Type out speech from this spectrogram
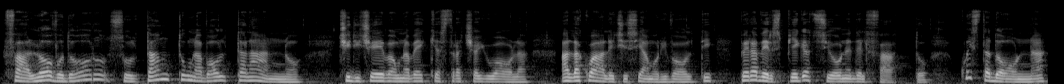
fa l'ovo d'oro soltanto una volta l'anno, ci diceva una vecchia stracciaiuola, alla quale ci siamo rivolti per aver spiegazione del fatto. Questa donna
